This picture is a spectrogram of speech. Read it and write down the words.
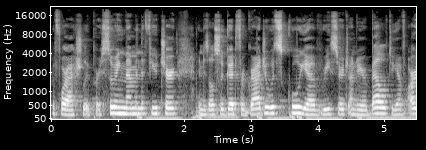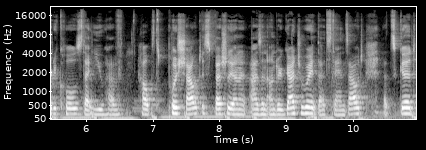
before actually pursuing them in the future. And it's also good for graduate school. You have research under your belt, you have articles that you have helped push out, especially a, as an undergraduate. That stands out. That's good.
